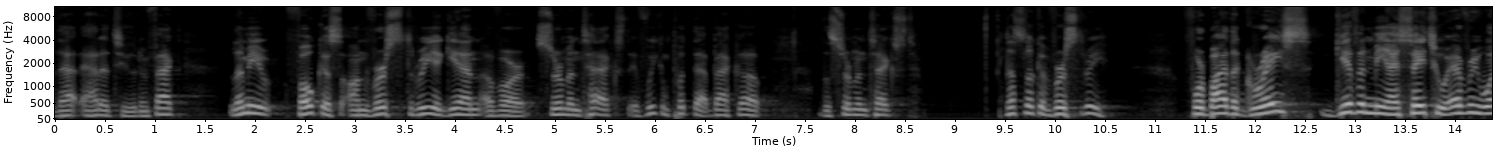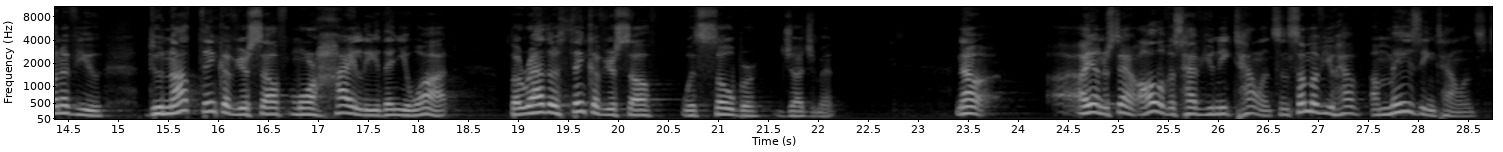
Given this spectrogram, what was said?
that attitude. In fact, let me focus on verse 3 again of our sermon text. If we can put that back up. the sermon text. Let's look at verse 3. For by the grace given me, I say to every one of you, do not think of yourself more highly than you ought, but rather think of yourself with sober judgment. Now, I understand all of us have unique talents, and some of you have amazing talents.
